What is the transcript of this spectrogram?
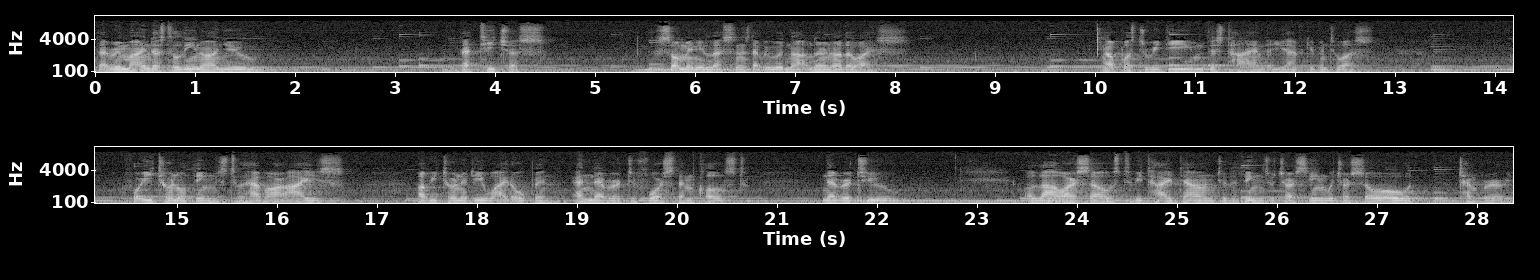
that remind us to lean on you, that teach us so many lessons that we would not learn otherwise. Help us to redeem this time that you have given to us for eternal things, to have our eyes of eternity wide open and never to force them closed, never to allow ourselves to be tied down to the things which are seen, which are so temporary,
